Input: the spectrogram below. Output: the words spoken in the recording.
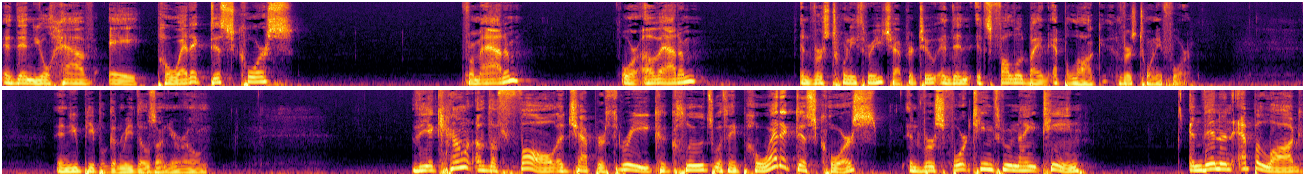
and then you'll have a poetic discourse from Adam or of Adam in verse 23, chapter 2, and then it's followed by an epilogue in verse 24. And you people can read those on your own. The account of the fall in chapter 3 concludes with a poetic discourse in verse 14 through 19, and then an epilogue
